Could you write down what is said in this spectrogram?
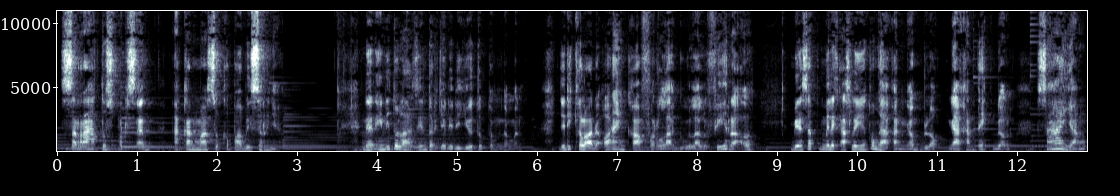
100% akan masuk ke publishernya. Dan ini tuh lazim terjadi di YouTube teman-teman. Jadi kalau ada orang yang cover lagu lalu viral, biasa pemilik aslinya tuh nggak akan ngeblok, nggak akan take down. Sayang,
